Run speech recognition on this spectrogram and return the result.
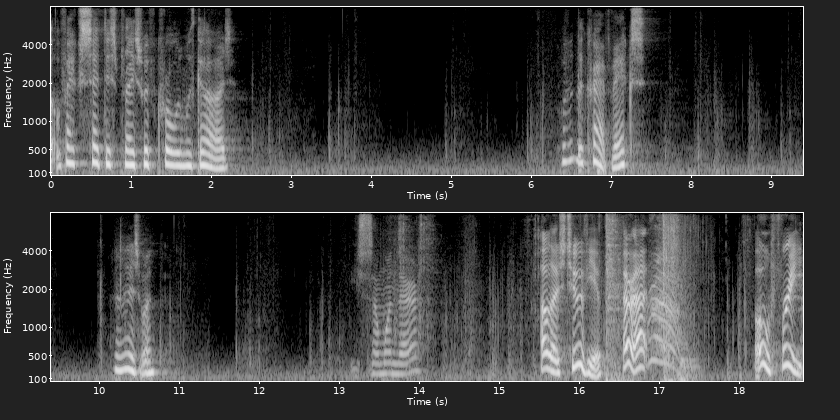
Thought Vex said this place with crawling with guard. What the crap, Vex? Oh, there's one. Is someone there? Oh, there's two of you. Alright. Oh, free.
